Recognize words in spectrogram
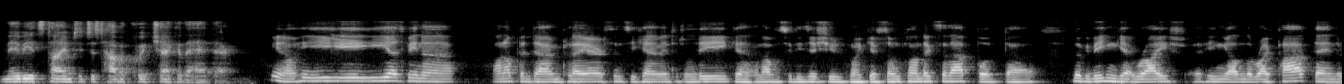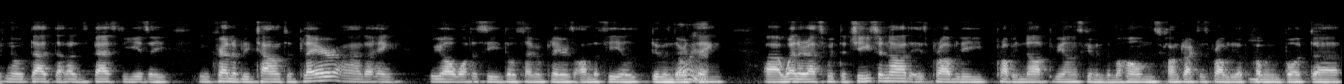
Maybe it's time to just have a quick check of the head there. You know, he he has been a an up and down player since he came into the league, and obviously these issues might give some context to that. But uh, look, if he can get right, if he can get on the right path, then there's no doubt that at his best he is a incredibly talented player, and I think we all want to see those type of players on the field doing their oh, yeah. thing. Uh, whether that's with the Chiefs or not is probably probably not to be honest, given the Mahomes contract is probably upcoming. Mm. But uh,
